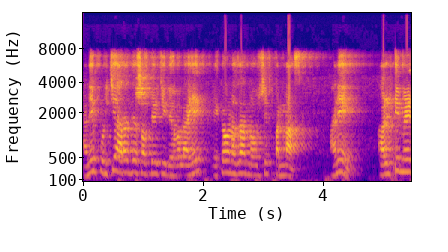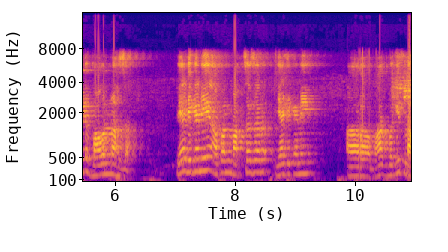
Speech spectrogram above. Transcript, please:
आणि पुढची आराध्य सॉफ्टवेअरची लेवल आहे एकावन्न हजार नऊशे पन्नास आणि अल्टिमेट बावन्न हजार. त्या ठिकाणी आपण मागचा जर या ठिकाणी भाग बघितला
